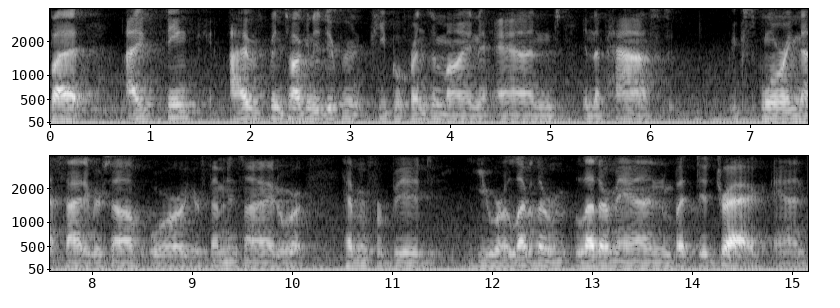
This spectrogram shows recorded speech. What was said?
But I think I've been talking to different people, friends of mine, and in the past, exploring that side of yourself or your feminine side, or heaven forbid, you were a leather leather man but did drag. And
